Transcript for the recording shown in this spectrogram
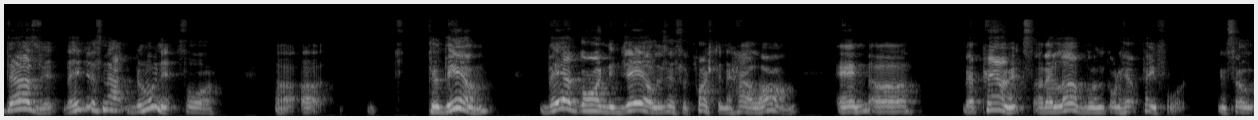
does it, they're just not doing it for, uh, uh, to them, they're going to jail. It's just a question of how long. And uh, their parents or their loved ones are going to help pay for it. And so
